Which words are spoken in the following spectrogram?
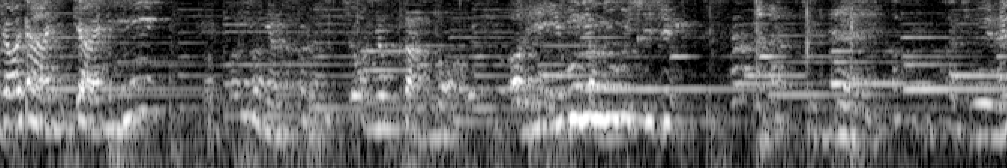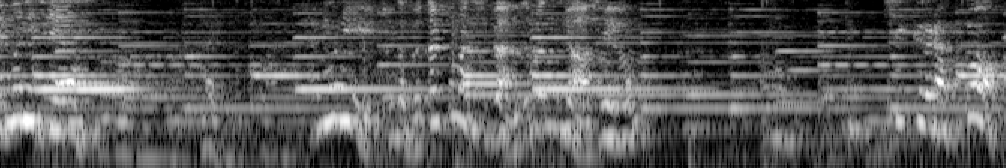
안 짜니? 이 녀석이 저녁도 안 먹어. 아, 이- 이분은 누구시지? 아, 저희 할머니세요. 할머니, 제가 몇 달 동안 집에 안 들어왔는지 아세요? 시끄럽고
